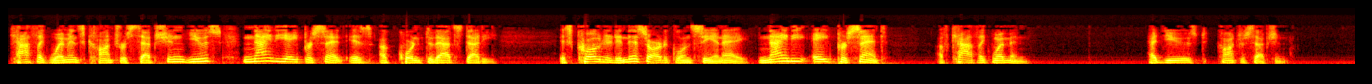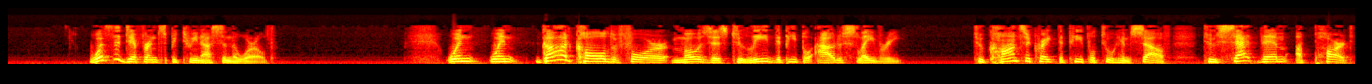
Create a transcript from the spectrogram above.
Catholic women's contraception use. 98% is according to that study. It's quoted in this article in CNA. 98% of Catholic women had used contraception. What's the difference between us and the world? When, when God called for Moses to lead the people out of slavery, to consecrate the people to himself, to set them apart,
